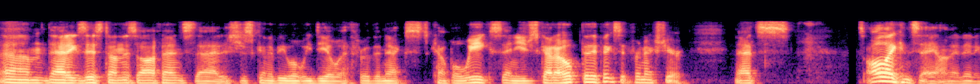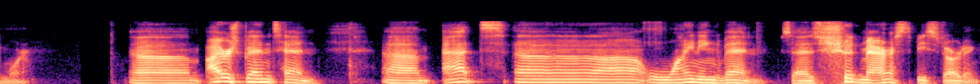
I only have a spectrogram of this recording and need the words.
um, that exist on this offense that it's just going to be what we deal with for the next couple weeks, and you just got to hope that they fix it for next year. That's that's all I can say on it anymore. Um, Irish Ben 10 um, at uh, Whining Ben says, Should Marist be starting?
